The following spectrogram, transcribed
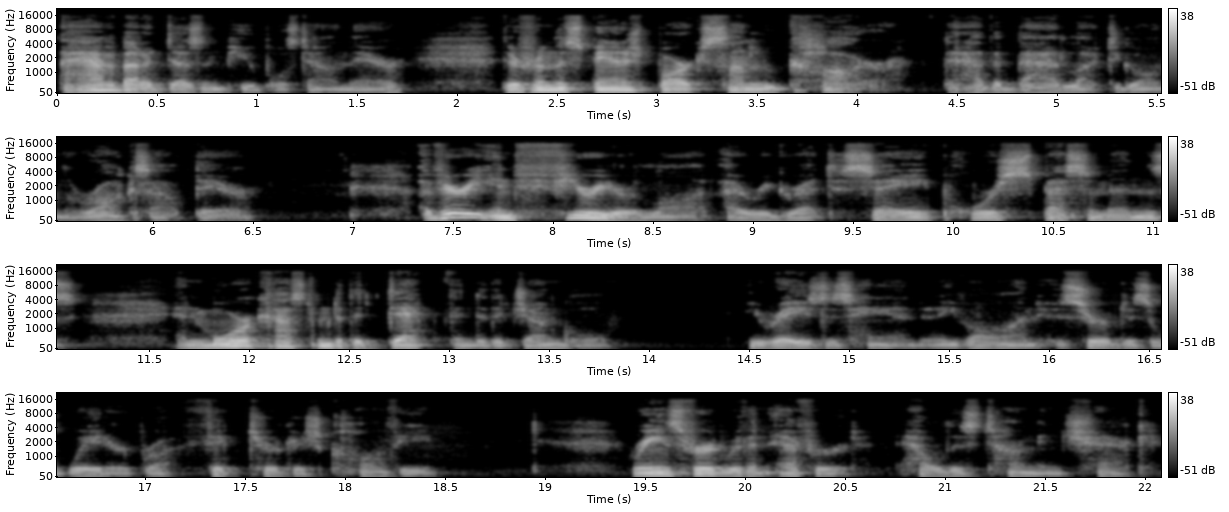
I have about a dozen pupils down there. They're from the Spanish bark San Lucar that had the bad luck to go on the rocks out there. A very inferior lot, I regret to say, poor specimens, and more accustomed to the deck than to the jungle. He raised his hand, and Ivan, who served as a waiter, brought thick Turkish coffee. Rainsford, with an effort, held his tongue in check.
